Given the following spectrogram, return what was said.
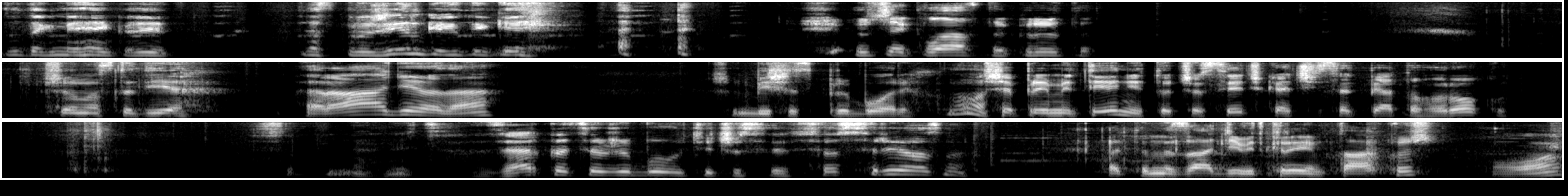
Тут так мягенько, дивіться. На спружинках таке. Вже класно, круто. Що у нас тут є? Радіо, да? Щоб більше з приборів. Ну, ще примітивні, то часичка 65-го року. Не це. Вже було ті часи. Все серйозно. Давайте ми ззаді відкриємо також. О.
